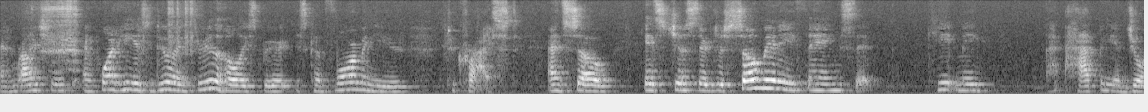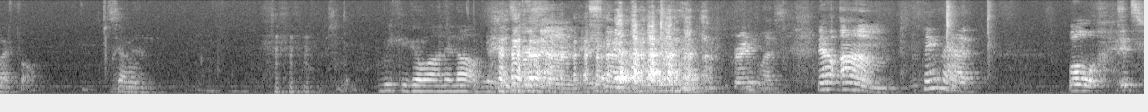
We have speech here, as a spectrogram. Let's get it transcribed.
and righteousness, and what he is doing through the Holy Spirit is conforming you to Christ. And so it's just, there are just so many things that keep me happy and joyful. So. we could go on and on. we're done. Great list. Now, um, the thing that, well, it's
